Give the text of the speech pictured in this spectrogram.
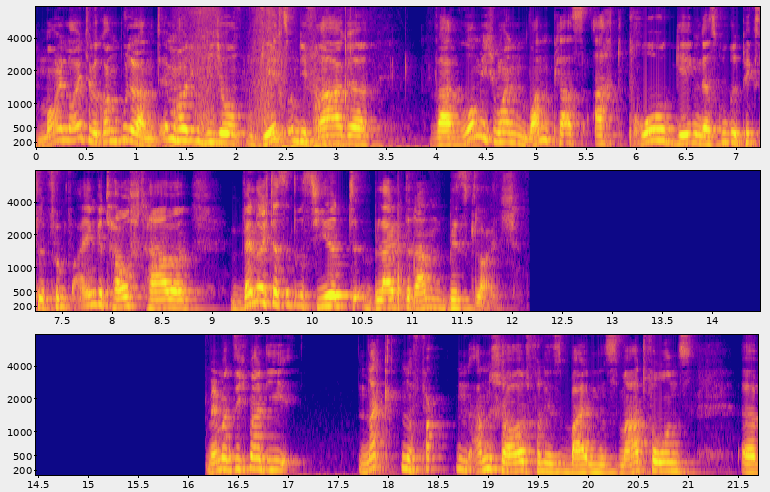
Moin Leute, willkommen im Bruderland. Im heutigen Video geht es um die Frage, warum ich meinen OnePlus 8 Pro gegen das Google Pixel 5 eingetauscht habe. Wenn euch das interessiert, bleibt dran, bis gleich. Wenn man sich mal die nackten Fakten anschaut von diesen beiden Smartphones, äh,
